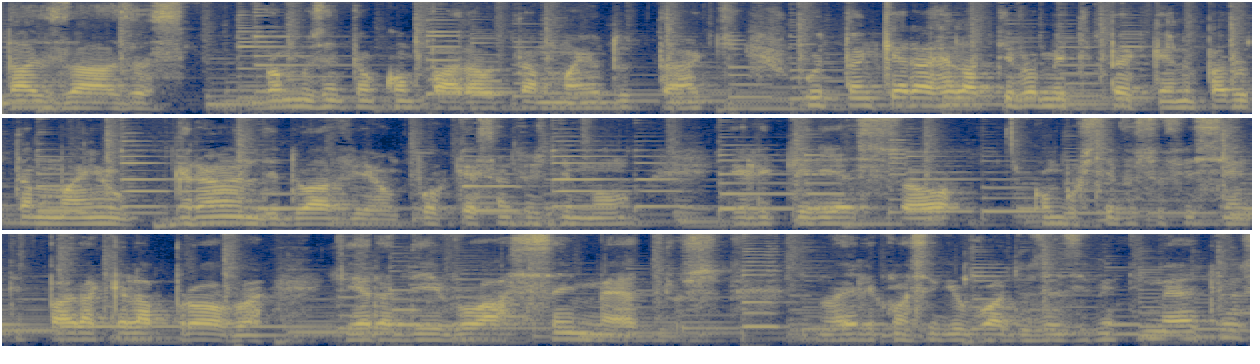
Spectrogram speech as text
das asas. Vamos então comparar o tamanho do tanque. O tanque era relativamente pequeno para o tamanho grande do avião, porque Santos Dumont ele queria só combustível suficiente para aquela prova que era de voar 100 metros. É? Ele conseguiu voar 220 metros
